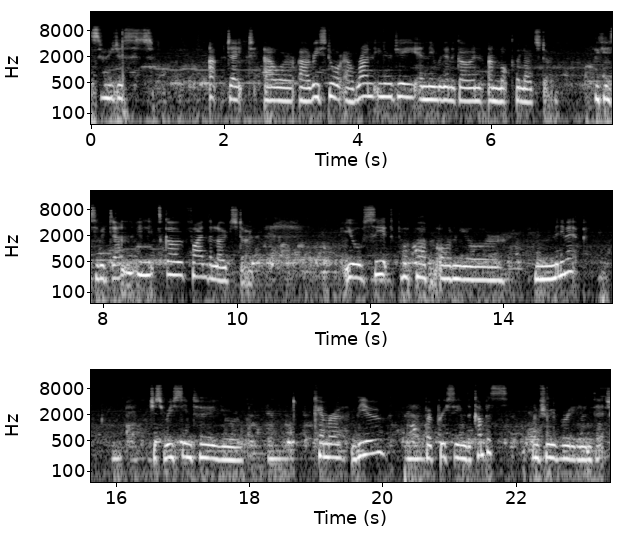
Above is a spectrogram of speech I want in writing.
So we just update our, uh, restore our run energy, and then we're going to go and unlock the lodestone. Okay, so we're done, and let's go find the lodestone. You'll see it pop up on your minimap. Just recenter your camera view by pressing the compass. I'm sure you've already learned that.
